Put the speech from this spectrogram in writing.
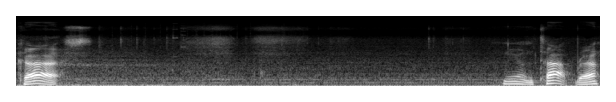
gosh. You on top, bro.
